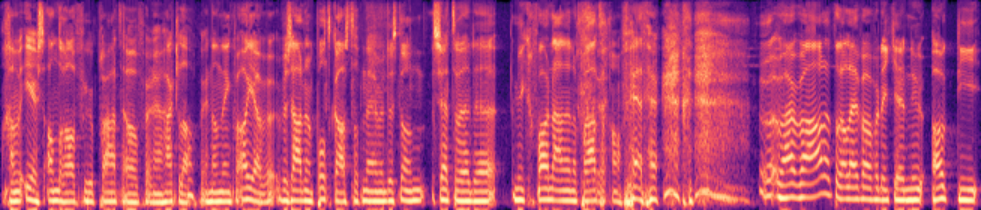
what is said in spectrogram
gaan we eerst anderhalf uur praten over eh, hardlopen. En dan denken we, oh ja, we, we zouden een podcast opnemen. Dus dan zetten we de microfoon aan en dan praten we gewoon verder. maar we hadden het er al even over dat je nu ook die.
